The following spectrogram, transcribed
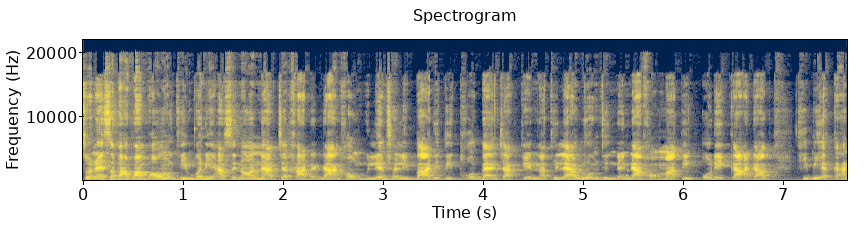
ส่วนในสภาพความพร้อมของทีมวันนี้อาร์เซนอลนะครับจะขาดทางด้านของวิลเลียมชาลิบาที่ติดโทษแบนจากเกมนัดที่แล้วรวมถึงทางด้านของมาตินโอเดกาครับที่มีอาการ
